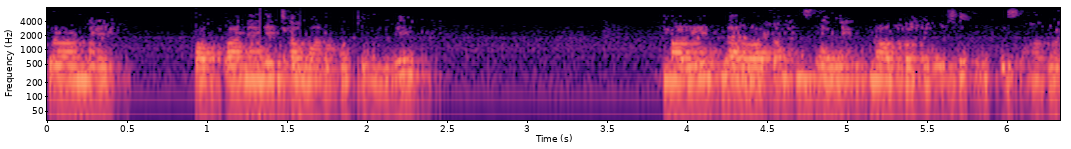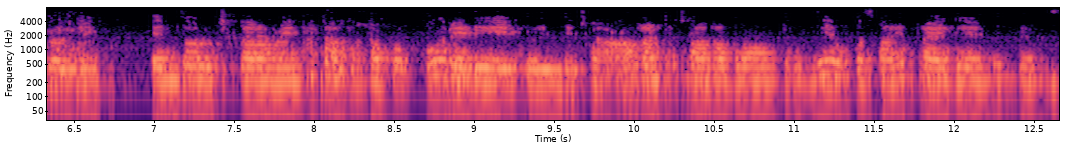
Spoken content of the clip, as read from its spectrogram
చూడండి పప్పు అనేది ఇట్లా మరుగుతుంది. మరిగిన తర్వాత మీ సెవింగ్ దాంట్లో తీసి చూపిస్తాను చూడండి ఎంతో రుచికరమైన టమాటా పప్పు రెడీ అయిపోయింది. చాలా అంటే చాలా బాగుంటుంది. ఒకసారి ట్రై చేయండి ఫ్రెండ్స్.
